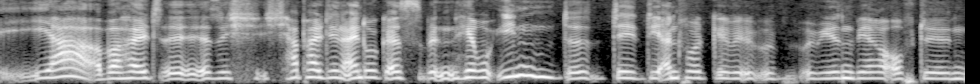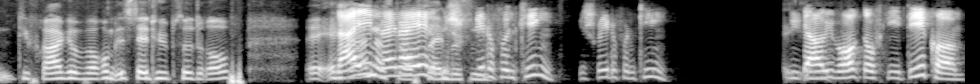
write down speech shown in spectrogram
Ja, aber halt, äh, also ich, ich habe halt den Eindruck, dass wenn Heroin die, die Antwort gew gewesen wäre auf den, die Frage, warum ist der Typ so drauf? Äh, Nein, nein, nein, ich müssen. rede von King. Ich rede von King. Wie der überhaupt auf die Idee kam.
